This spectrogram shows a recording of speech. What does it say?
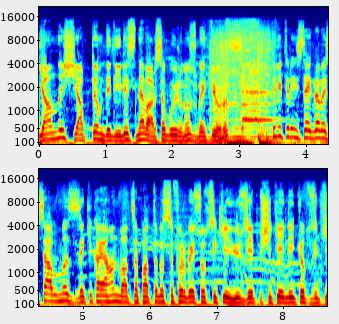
yanlış yaptım dediğiniz ne varsa buyurunuz bekliyoruz. Twitter Instagram hesabımız Zeki Kayahan WhatsApp hattımız 0532 172 52 32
